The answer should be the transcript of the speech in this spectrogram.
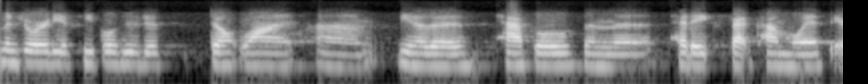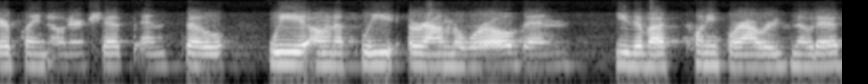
majority of people who just don't want um, you know the hassles and the headaches that come with airplane ownership, and so we own a fleet around the world and you give us 24 hours notice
